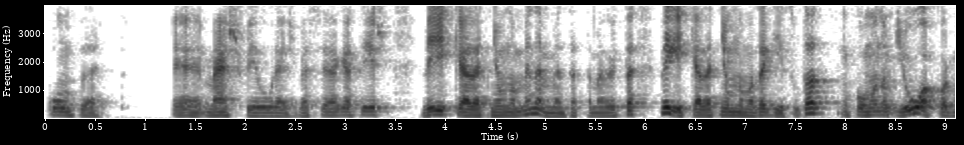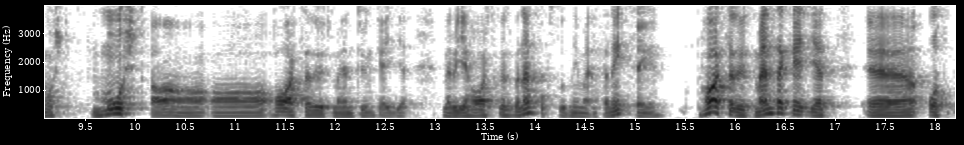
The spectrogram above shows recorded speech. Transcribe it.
komplett eh, másfél órás beszélgetést, végig kellett nyomnom, mert nem mentettem előtte, végig kellett nyomnom az egész utat, akkor mondom, jó, akkor most most a, a harc előtt mentünk egyet, mert ugye harc közben nem fogsz tudni menteni. Igen. Harc előtt mentek egyet, ott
